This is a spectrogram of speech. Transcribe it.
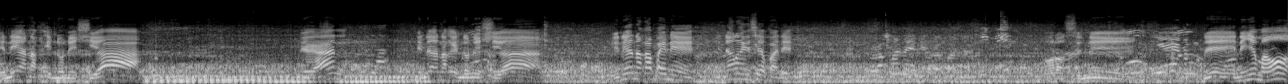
Ini anak Indonesia. Ya kan? Ini anak Indonesia. Ini anak apa ini? Ini anaknya siapa nih? Orang mana ini? Orang mana? Orang sini. Nih, ininya mau?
